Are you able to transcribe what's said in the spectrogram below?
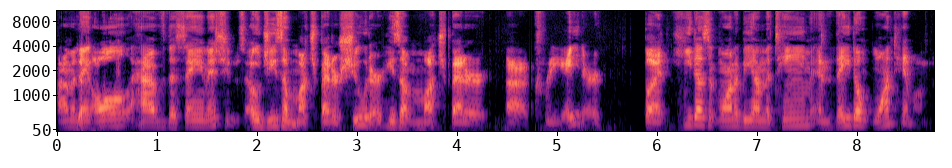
I mean, yeah. they all have the same issues. OG's a much better shooter. He's a much better uh, creator, but he doesn't want to be on the team, and they don't want him on the team.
